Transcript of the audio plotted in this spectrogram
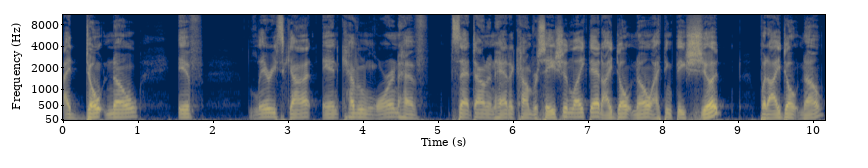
I don't know if Larry Scott and Kevin Warren have sat down and had a conversation like that. I don't know. I think they should but I don't know.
